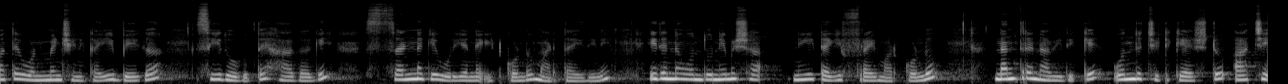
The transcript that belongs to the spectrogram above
ಮತ್ತು ಒಣಮೆಣ್ಸಿನ್ಕಾಯಿ ಬೇಗ ಸೀದೋಗುತ್ತೆ. ಹಾಗಾಗಿ ಸಣ್ಣಗೆ ಉರಿಯನ್ನು ಇಟ್ಕೊಂಡು ಮಾಡ್ತಾಯಿದ್ದೀನಿ ಇದನ್ನು ಒಂದು ನಿಮಿಷ ನೀಟಾಗಿ ಫ್ರೈ ಮಾಡಿಕೊಂಡು ನಂತರ ನಾವು ಇದಕ್ಕೆ ಒಂದು ಚಿಟಿಕೆಯಷ್ಟು ಆಚೆ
